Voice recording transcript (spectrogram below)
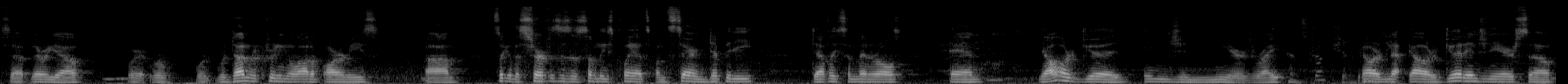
so there we go. We're, we're, we're, we're done recruiting a lot of armies. Um, let's look at the surfaces of some of these plants on Serendipity. Definitely some minerals. And y'all are good engineers, right? Construction Y'all are y'all are good engineers. So,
